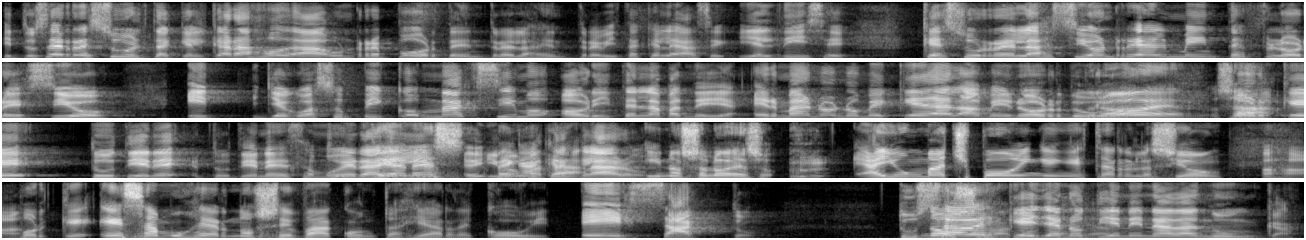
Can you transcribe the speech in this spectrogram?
Entonces resulta que el carajo da un reporte entre las entrevistas que le hacen y él dice que su relación realmente floreció y llegó a su pico máximo ahorita en la pandemia. Hermano, no me queda la menor duda. Brother, o sea- porque tú tienes, tú tienes esa mujer tienes- ahí eh, y ven vamos a estar acá, claro. Y no solo eso, hay un match point en esta relación Ajá. porque esa mujer no se va a contagiar de COVID. Exacto. Tú No sabes que ella no tiene nada nunca.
